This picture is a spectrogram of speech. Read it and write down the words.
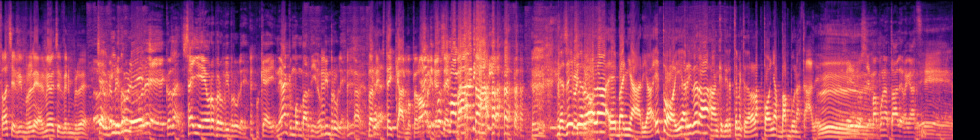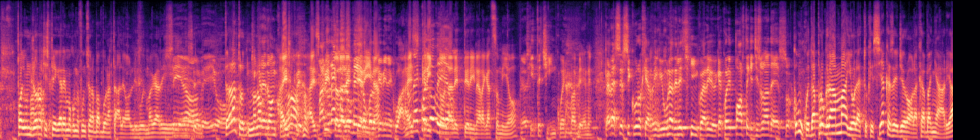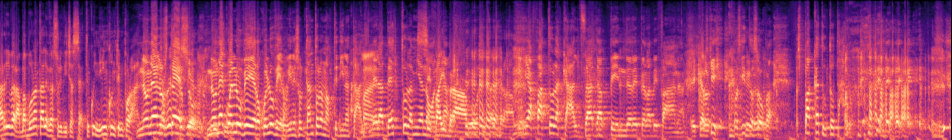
Però c'è il vin brûlé, almeno c'è il vin brûlé. C'è il Ho capito, vin brûlé. brûlé, cosa? 6 euro per un vin brûlé, ok? Neanche un bombardino, un vin brûlé. Vabbè. Vabbè, stai calmo però Neanche perché fossimo sei... Basta! Caseggerola e Bagnaria. E poi arriverà anche direttamente dalla Lapponia Babbo Natale. Vero, sì, Babbo Natale, ragazzi. Eh, Poi un giorno ti spiegheremo come funziona Babbo Natale Hollywood, magari. Sì, no, vabbè, io Tra l'altro non ho- credo ancora. Hai, No, no. scri- hai Ma non è scritto la quello vero letterina? quello che viene qua, non hai è quello scritto vero. la letterina, ragazzo mio? Ne ho scritte 5. Va bene. Per essere sicuro che arrivi una delle 5 arrivi, perché quelle poste che ci sono adesso. Comunque da programma io ho letto che sia a Caseggerola che a Bagnaria arriverà Babbo Natale verso le 17, quindi in contemporanea. Non è lo a stesso, capire. non è Dici, quello vero, quello vero viene soltanto la notte di Natale. Ma- Me l'ha detto la mia Se nonna. fai il bravo, se fai il bravo. Che mi ha fatto la calza da appendere per la Befana. E caro- Ho, scri- ho scritto sopra spacca tutto talo.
